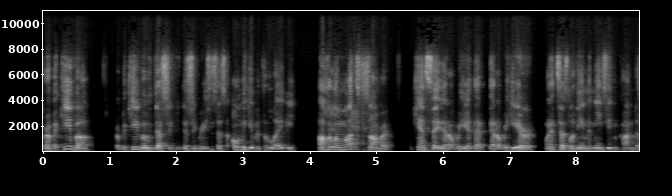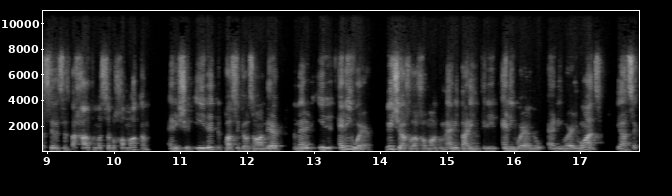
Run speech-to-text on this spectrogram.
Rabbi Kiva, Rabbi Kiva who disagrees and says only give it to the Levi. You can't say that over here. That, that over here, when it says Levim, it means even Kohen. The Siva says and he should eat it. The pasuk goes on there and let it eat it anywhere. Anybody who can eat anywhere anywhere he wants. Yatsa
